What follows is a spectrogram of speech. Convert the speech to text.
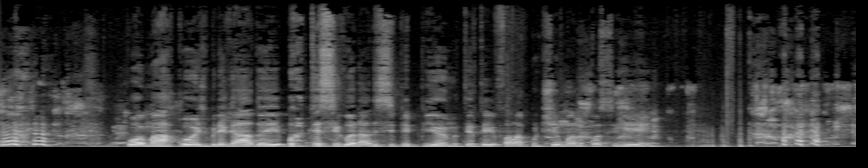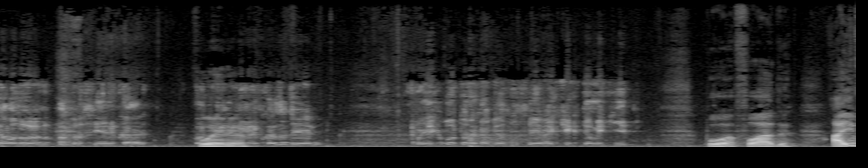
não nada, pô. Marcos, obrigado aí por ter segurado esse pepino. Tentei falar contigo, mas não consegui, hein? Cara, o Marcos foi crucial no, no patrocínio, cara. Foi, né? Foi por causa dele. Foi ele que botou na cabeça do Seiran que tinha que ter uma equipe. Pô, foda. Aí,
